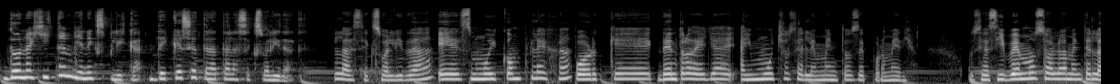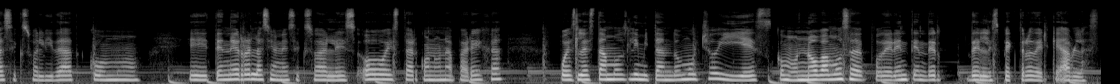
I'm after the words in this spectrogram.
Donají también explica de qué se trata la sexualidad. La sexualidad es muy compleja porque dentro de ella hay muchos elementos de por medio. O sea, si vemos solamente la sexualidad como eh, tener relaciones sexuales o estar con una pareja, pues la estamos limitando mucho y es como no vamos a poder entender del espectro del que hablas.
